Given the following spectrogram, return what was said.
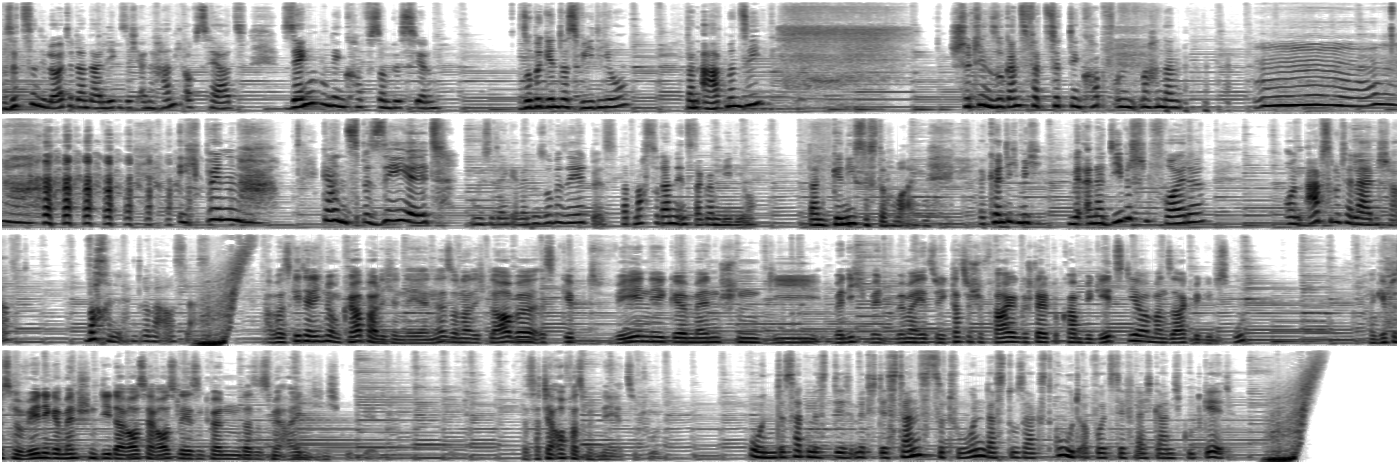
Sitzen die Leute dann da, legen sich eine Hand aufs Herz, senken den Kopf so ein bisschen. So beginnt das Video. Dann atmen sie, schütteln so ganz verzückt den Kopf und machen dann. Ich bin ganz beseelt. Und ich so denke, wenn du so beseelt bist, was machst du dann ein Instagram-Video? Dann genieß es doch mal. Da könnte ich mich mit einer diebischen Freude und absoluter Leidenschaft wochenlang drüber auslassen. Aber es geht ja nicht nur um körperliche Nähe, ne? sondern ich glaube, es gibt wenige Menschen, die, wenn ich, wenn, wenn man jetzt die klassische Frage gestellt bekommt, wie geht's dir? Und man sagt, mir geht es gut, dann gibt es nur wenige Menschen, die daraus herauslesen können, dass es mir eigentlich nicht gut geht. Das hat ja auch was mit Nähe zu tun. Und es hat mit, mit Distanz zu tun, dass du sagst gut, obwohl es dir vielleicht gar nicht gut geht.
